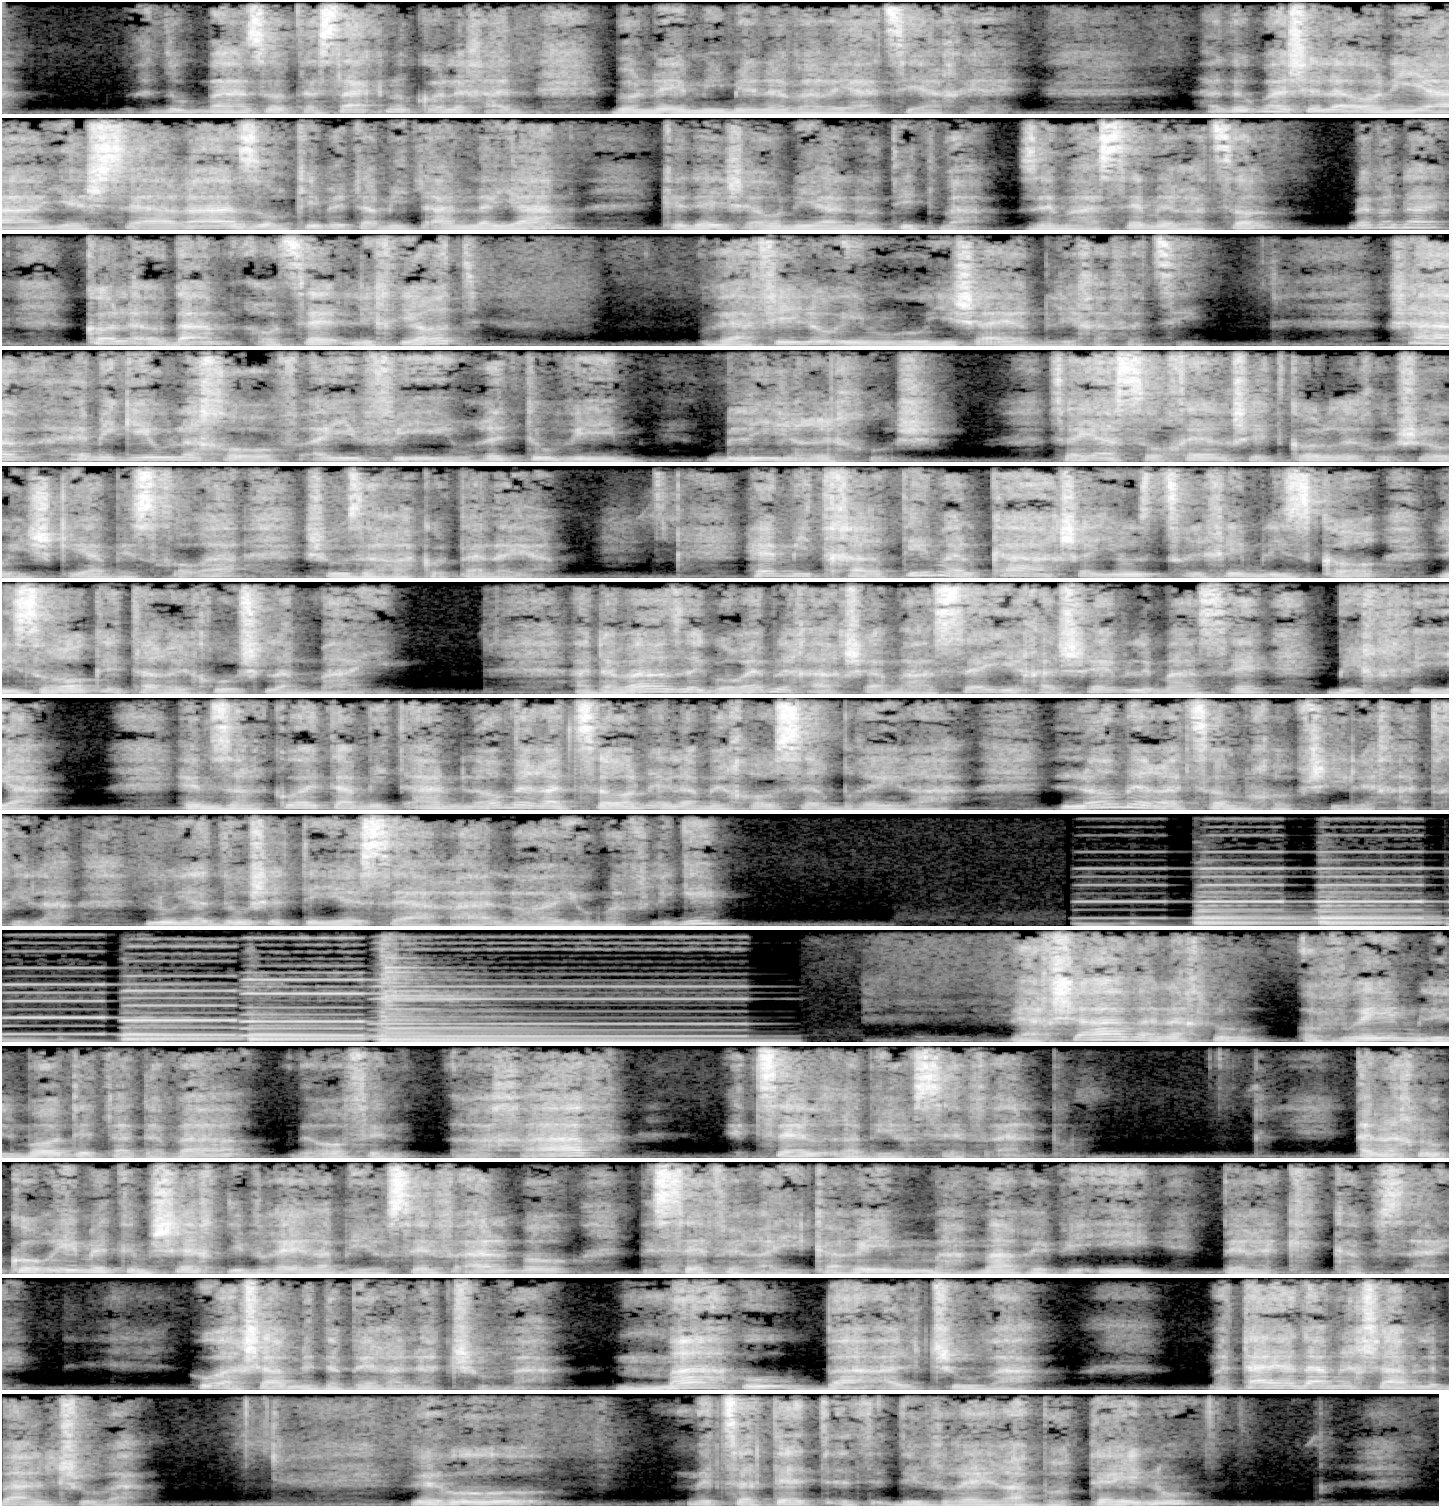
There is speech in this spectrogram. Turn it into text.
הדוגמה הזאת עסקנו, כל אחד בונה ממנה וריאציה אחרת. הדוגמה של האונייה, יש סערה, זורקים את המטען לים כדי שהאונייה לא תטבע. זה מעשה מרצון? בוודאי. כל אדם רוצה לחיות ואפילו אם הוא יישאר בלי חפצים. עכשיו, הם הגיעו לחוף, עייפים, רטובים, בלי רכוש. זה היה סוחר שאת כל רכושו השקיע בסחורה, שהוא זרק אותה לים. הם מתחרטים על כך שהיו צריכים לזכור, לזרוק את הרכוש למים. הדבר הזה גורם לכך שהמעשה ייחשב למעשה בכפייה. הם זרקו את המטען לא מרצון, אלא מחוסר ברירה. לא מרצון חופשי לכתחילה. לו ידעו שתהיה סערה, לא היו מפליגים. ועכשיו אנחנו עוברים ללמוד את הדבר באופן רחב אצל רבי יוסף אלבו. אנחנו קוראים את המשך דברי רבי יוסף אלבו בספר העיקרים, מאמר רביעי, פרק כ"ז. הוא עכשיו מדבר על התשובה. מה הוא בעל תשובה? מתי אדם נחשב לבעל תשובה? והוא מצטט את דברי רבותינו,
